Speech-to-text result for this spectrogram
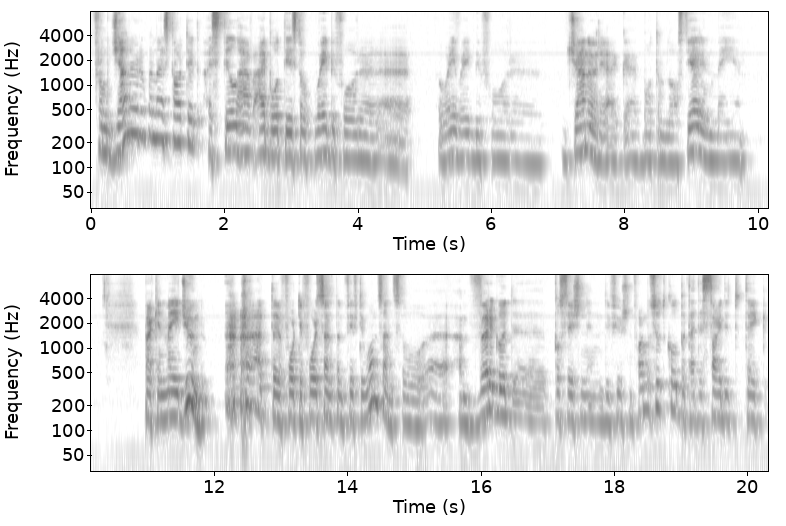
from January when I started, I still have I bought this stock way before uh, way way before uh, January. I, bought them last year in May. back in May, June at uh, 44 cents and 51 cents. So uh, I'm very good uh, position in diffusion pharmaceutical, but I decided to take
